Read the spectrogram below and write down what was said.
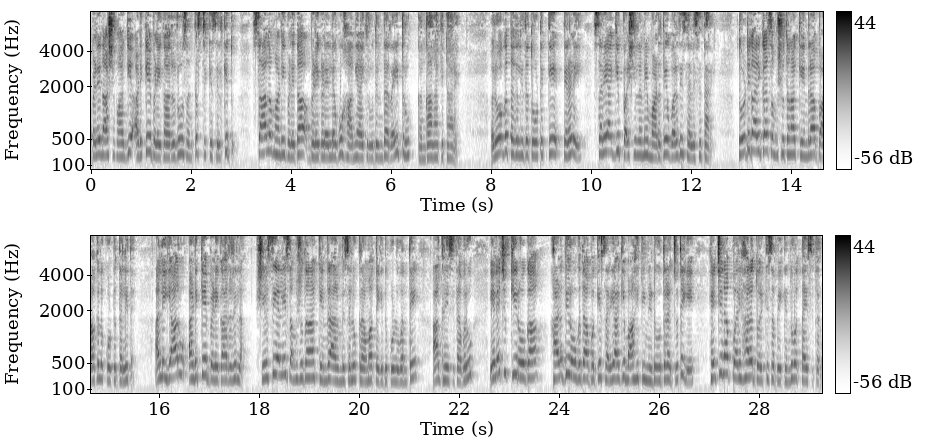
ಬೆಳೆ ನಾಶವಾಗಿ ಅಡಿಕೆ ಬೆಳೆಗಾರರು ಸಂಕಷ್ಟಕ್ಕೆ ಸಿಲುಕಿದ್ದು, ಸಾಲ ಮಾಡಿ ಬೆಳೆದ ಬೆಳೆಗಳೆಲ್ಲವೂ ಹಾನಿಯಾಗಿರುವುದರಿಂದ ರೈತರು ಕಂಗಾಲಾಗಿದ್ದಾರೆ. ರೋಗ ತಗಲಿದ ತೋಟಕ್ಕೆ ತೆರಳಿ ಸರಿಯಾಗಿ ಪರಿಶೀಲನೆ ಮಾಡದೆ ವರದಿ ಸಲ್ಲಿಸಿದ್ದಾರೆ. ತೋಟಗಾರಿಕಾ ಸಂಶೋಧನಾ ಕೇಂದ್ರ ಬಾಗಲಕೋಟದಲ್ಲಿದೆ ಅಲ್ಲಿ ಯಾರು ಅಡಿಕೆ ಬೆಳೆಗಾರರಿಲ್ಲ. ಶಿರಸಿಯಲ್ಲಿ ಸಂಶೋಧನಾ ಕೇಂದ್ರ ಆರಂಭಿಸಲು ಕ್ರಮ ತೆಗೆದುಕೊಳ್ಳುವಂತೆ ಆಗ್ರಹಿಸಿದ ಅವರು ಎಲೆಚುಕ್ಕಿ ರೋಗ ಹಳದಿ ರೋಗದ ಬಗ್ಗೆ ಸರಿಯಾಗಿ ಮಾಹಿತಿ ನೀಡುವುದರ ಜೊತೆಗೆ ಹೆಚ್ಚಿನ ಪರಿಹಾರ ದೊರಕಿಸಬೇಕೆಂದು ಒತ್ತಾಯಿಸಿದರು.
